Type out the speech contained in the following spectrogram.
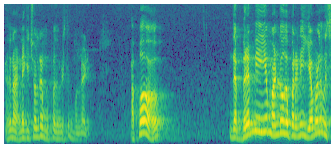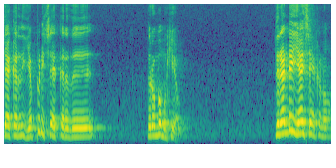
அது நான் அன்னைக்கு சொல்கிறேன் முப்பது வருஷத்துக்கு முன்னாடி. அப்போது இந்த பிரம்மியும் மண்டூகப்பரணியும் எவ்வளவு சேர்க்கறது எப்படி சேர்க்கறது? இது ரொம்ப முக்கியம். இது ரெண்டையும் ஏன் சேர்க்கணும்?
